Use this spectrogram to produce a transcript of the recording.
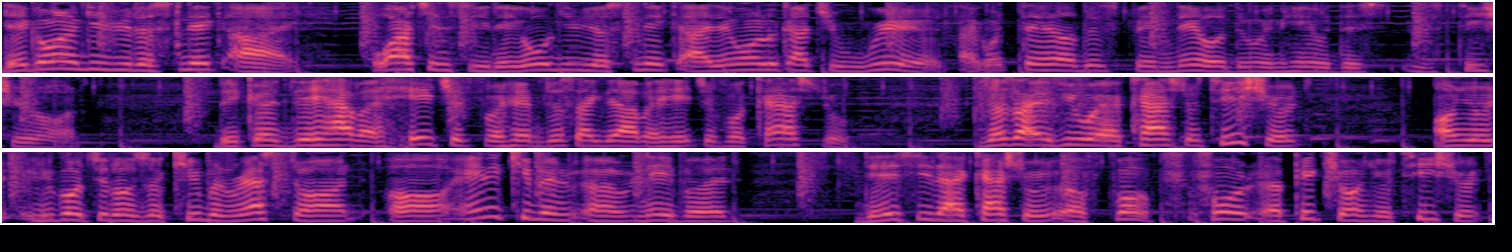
they're gonna give you the snake eye. Watch and see. They will give you a snake eye. They're gonna look at you weird, like what the hell this pendejo doing here with this this T-shirt on because they have a hatred for him, just like they have a hatred for Castro. Just like if you wear a Castro T-shirt on your, you go to those Cuban restaurant or any Cuban uh, neighborhood, they see that Castro uh, uh, picture on your T-shirt,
